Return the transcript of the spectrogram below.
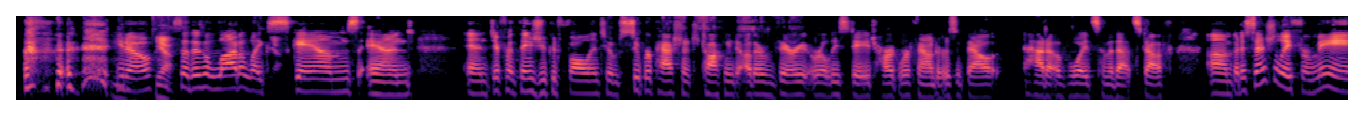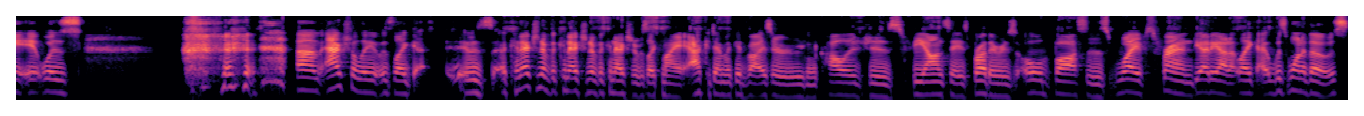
you mm, know yeah so there's a lot of like yeah. scams and and different things you could fall into i'm super passionate to talking to other very early stage hardware founders about how to avoid some of that stuff um, but essentially for me it was um, actually it was like it was a connection of a connection of a connection. It was like my academic advisor in college, his fiance's brother's old boss's wife's friend, yada yada. Like it was one of those.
